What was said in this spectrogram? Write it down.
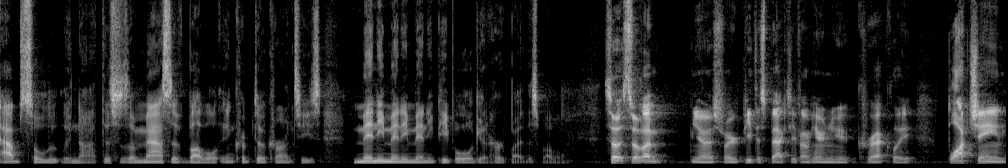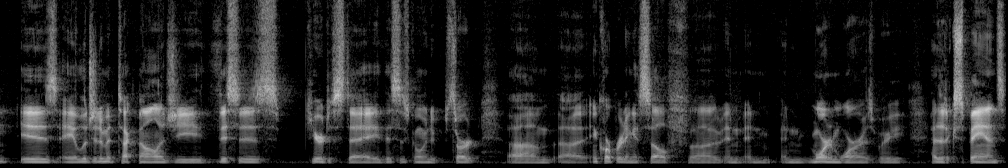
Absolutely not. This is a massive bubble in cryptocurrencies. Many, many, many people will get hurt by this bubble. So, so if I'm, you know, just want to repeat this back to you, if I'm hearing you correctly, blockchain is a legitimate technology. This is here to stay. This is going to start um, uh, incorporating itself uh, in, in, in, more and more as we as it expands.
